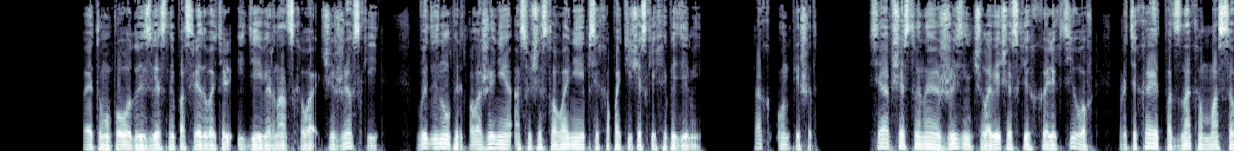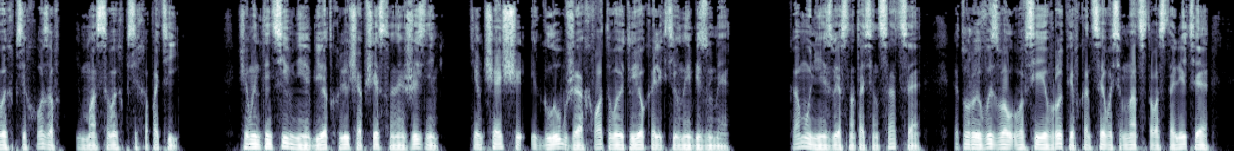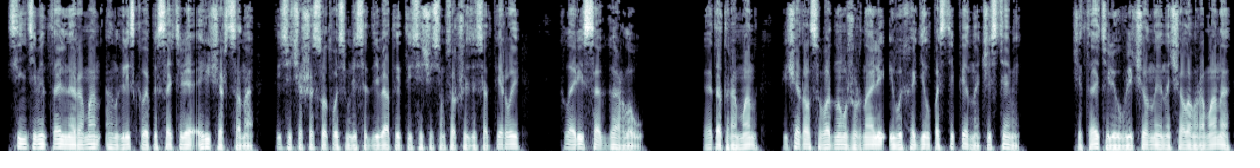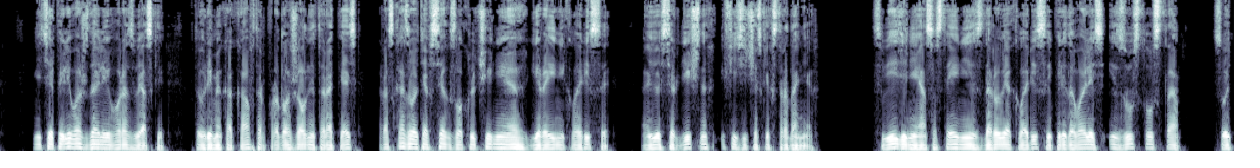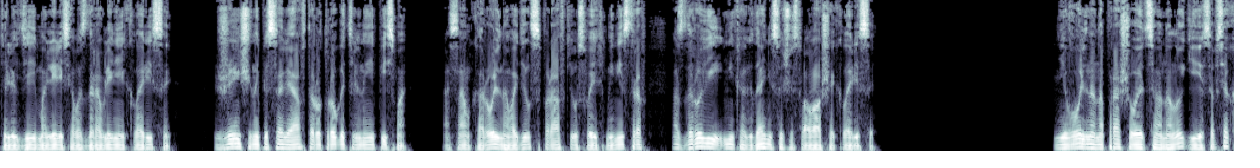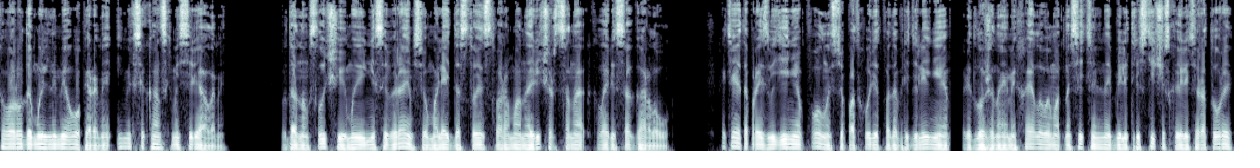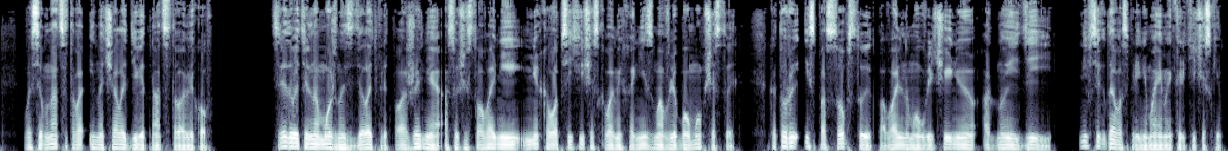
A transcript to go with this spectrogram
По этому поводу известный последователь идей Вернадского Чижевский выдвинул предположение о существовании психопатических эпидемий. Так он пишет. Вся общественная жизнь человеческих коллективов протекает под знаком массовых психозов и массовых психопатий. Чем интенсивнее бьет ключ общественной жизни, тем чаще и глубже охватывают ее коллективные безумия. Кому неизвестна та сенсация, которую вызвал во всей Европе в конце XVIII столетия сентиментальный роман английского писателя Ричардсона 1689-1761 «Клариса Гарлоу». Этот роман печатался в одном журнале и выходил постепенно, частями. Читатели, увлеченные началом романа, нетерпеливо ждали его развязки, в то время как автор продолжал, не торопясь, рассказывать о всех злоключениях героини Кларисы, о ее сердечных и физических страданиях. Сведения о состоянии здоровья Кларисы передавались из уст в уста. Сотни людей молились о выздоровлении Кларисы. Женщины писали автору трогательные письма, а сам король наводил справки у своих министров о здоровье никогда не существовавшей Кларисы. Невольно напрашиваются аналогии со всякого рода мыльными операми и мексиканскими сериалами. В данном случае мы не собираемся умалять достоинство романа Ричардсона «Клариса Гарлоу», хотя это произведение полностью подходит под определение, предложенное Михайловым относительно билетристической литературы XVIII и начала XIX веков. Следовательно, можно сделать предположение о существовании некого психического механизма в любом обществе, который и способствует повальному увлечению одной идеей, не всегда воспринимаемой критически.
